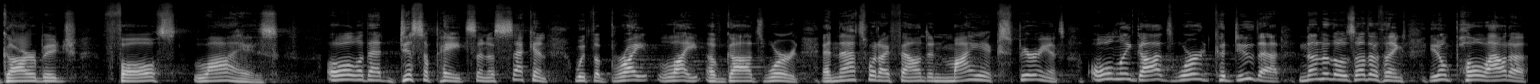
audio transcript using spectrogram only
garbage, false lies. All of that dissipates in a second with the bright light of God's Word. And that's what I found in my experience. Only God's Word could do that. None of those other things. You don't pull out a,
